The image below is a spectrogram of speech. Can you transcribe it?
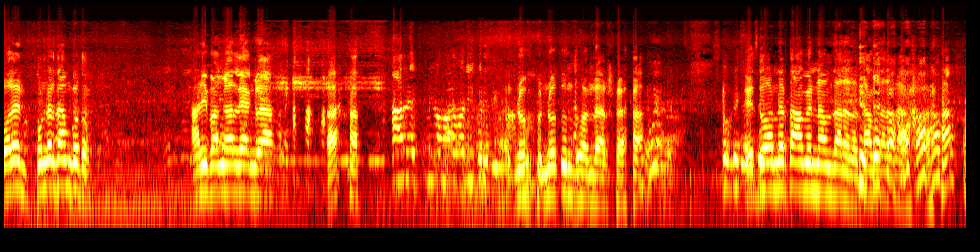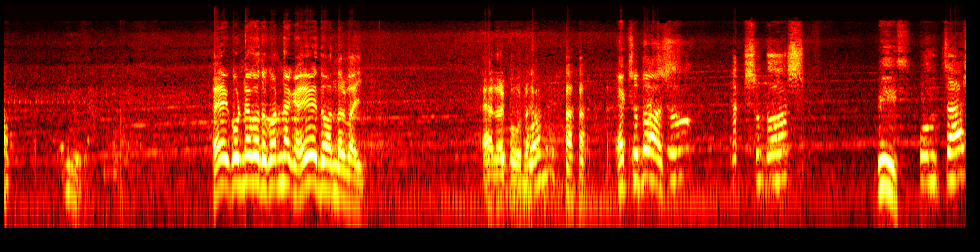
বলেন কোনটার দাম কত? হাড়ি বাঙ্গাল ল্যাংরা নতুন দোকানদার। এই দোকানদার তো আমের নাম জানে না দাম জানে না। এই কোনটা কত? কর না কে? এই দোকানদার ভাই। একশো দশ একশো দশ বিশ। পঞ্চাশ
